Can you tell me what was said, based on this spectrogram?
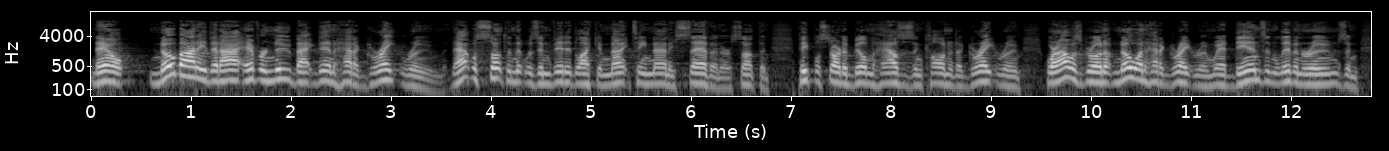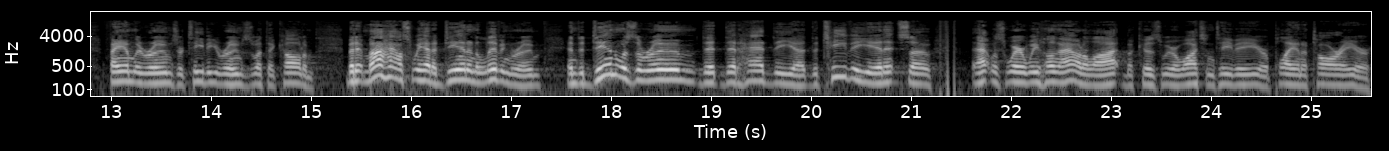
now nobody that I ever knew back then had a great room. That was something that was invented like in 1997 or something. People started building houses and calling it a great room. Where I was growing up, no one had a great room. We had dens and living rooms and family rooms or TV rooms is what they called them. But at my house, we had a den and a living room. And the den was the room that, that had the, uh, the TV in it. So that was where we hung out a lot because we were watching TV or playing Atari or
